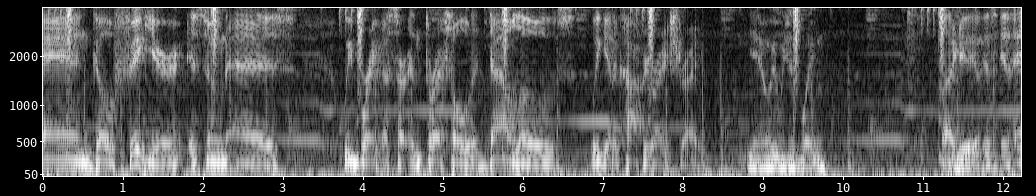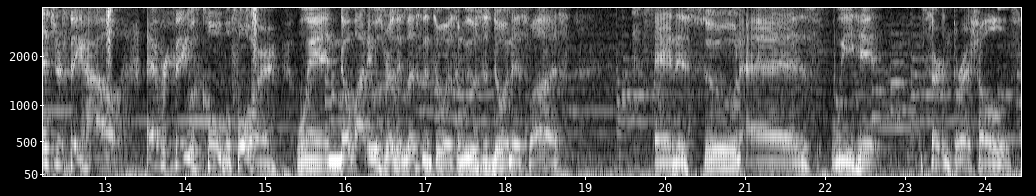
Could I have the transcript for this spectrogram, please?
And go figure, as soon as we break a certain threshold of downloads, we get a copyright strike. Yeah, we were just waiting. Like it, it's, it's interesting how everything was cool before when nobody was really listening to us and we was just doing this for us. And as soon as we hit certain thresholds,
